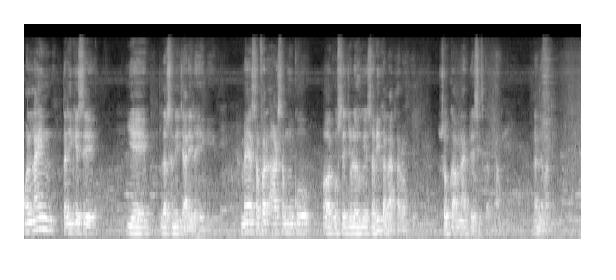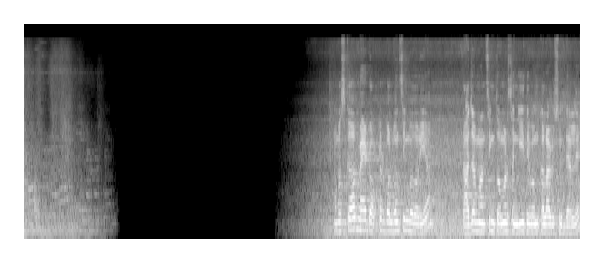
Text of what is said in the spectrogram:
ऑनलाइन तरीके से ये प्रदर्शनी जारी रहेगी। मैं सफ़र आर्ट समूह को और उससे जुड़े हुए सभी कलाकारों को शुभकामनाएँ प्रेषित करता हूँ। धन्यवाद। नमस्कार, मैं डॉक्टर बलवंत सिंह भदौरिया, राजा मान सिंह तोमर संगीत एवं कला विश्वविद्यालय।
